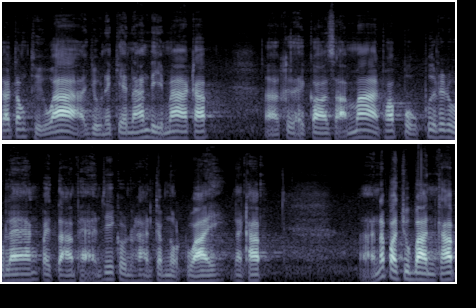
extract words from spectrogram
ก็ต้องถือว่าอยู่ในเกณฑ์น้ำดีมากครับเกษตรกรสามารถเพาะปลูกพืชฤดูแล้งไปตามแผนที่กรมธนากำหนดไว้นะครับณปัจจุบันครับ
